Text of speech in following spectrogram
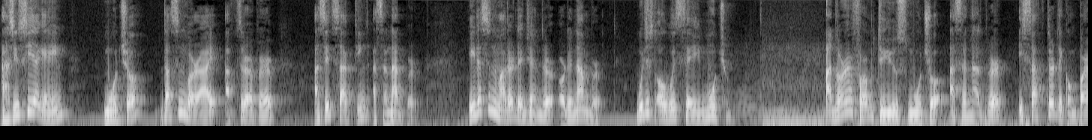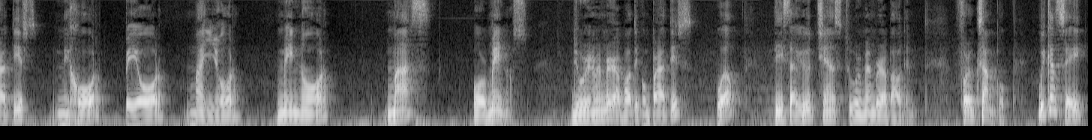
As you see again, mucho doesn't vary after a verb as it's acting as an adverb. It doesn't matter the gender or the number, we just always say mucho. Another form to use mucho as an adverb is after the comparatives mejor, peor, mayor, menor, más, or menos. Do you remember about the comparatives? Well, this is a good chance to remember about them. For example, we can say,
